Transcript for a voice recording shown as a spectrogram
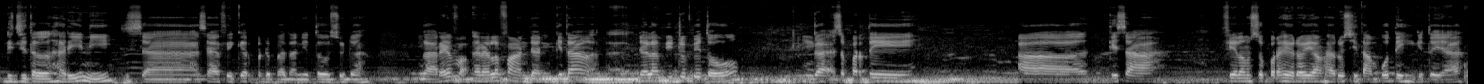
digital hari ini saya saya pikir perdebatan itu sudah nggak relevan dan kita eh, dalam hidup itu nggak seperti uh, kisah film superhero yang harus hitam putih gitu ya.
